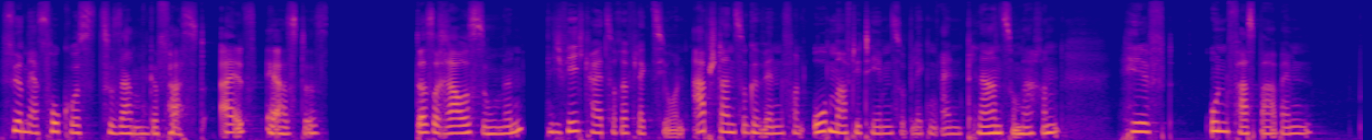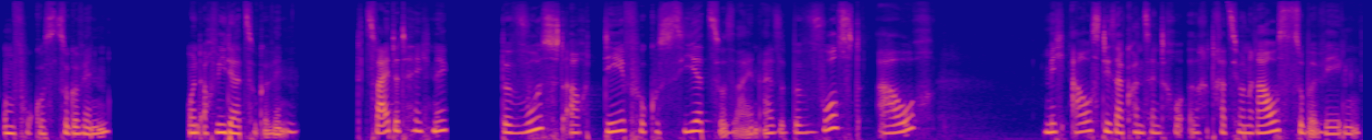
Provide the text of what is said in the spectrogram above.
für mehr Fokus zusammengefasst. Als erstes das Rauszoomen die Fähigkeit zur Reflexion, Abstand zu gewinnen, von oben auf die Themen zu blicken, einen Plan zu machen, hilft unfassbar beim, um Fokus zu gewinnen und auch wieder zu gewinnen. Die zweite Technik, bewusst auch defokussiert zu sein, also bewusst auch mich aus dieser Konzentration rauszubewegen,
